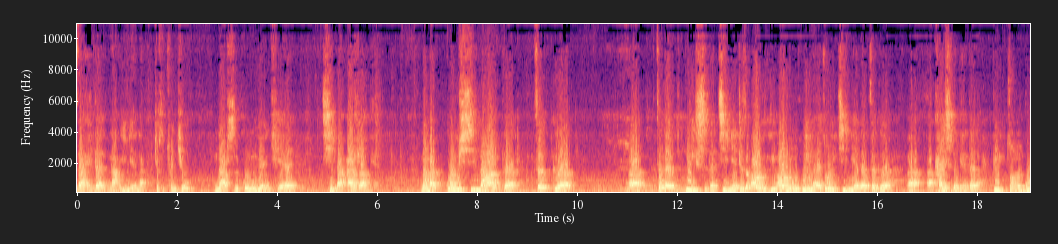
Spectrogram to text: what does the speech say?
载的哪一年呢？就是春秋，那是公元前七百二十二年。那么古希腊的这个呃这个历史的纪年，就是奥运以奥运会来作为纪年的这个呃呃开始的年代呢，比中国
